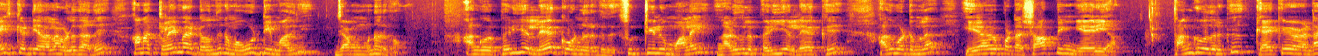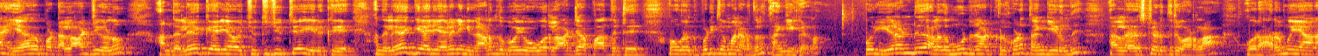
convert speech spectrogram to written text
ஐஸ் கட்டி அதெல்லாம் விழுகாது. ஆனால் கிளைமேட் வந்து நம்ம ஊட்டி மாதிரி ஜம்முன்னு இருக்கும். அங்கே ஒரு பெரிய லேக் ஒன்று இருக்குது. சுற்றிலும் மலை நடுவில் பெரிய லேக்கு அது மட்டும் இல்லை ஏகப்பட்ட ஷாப்பிங் ஏரியா தங்குவதற்கு கேட்கவே வேண்டாம். ஏகப்பட்ட லாட்ஜுகளும் அந்த லேக் ஏரியாவை சுற்றி சுற்றியே இருக்குது அந்த லேக் ஏரியாவில் நீங்கள் நடந்து போய் ஒவ்வொரு லாட்ஜாக பார்த்துட்டு உங்களுக்கு பிடித்தமான இடத்துல தங்கிக்கலாம். ஒரு இரண்டு அல்லது மூன்று நாட்கள் கூட தங்கியிருந்து நல்ல ரெஸ்ட் எடுத்துகிட்டு வரலாம். ஒரு அருமையான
